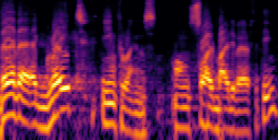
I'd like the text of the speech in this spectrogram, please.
They have a, a great influence on soil biodiversity,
